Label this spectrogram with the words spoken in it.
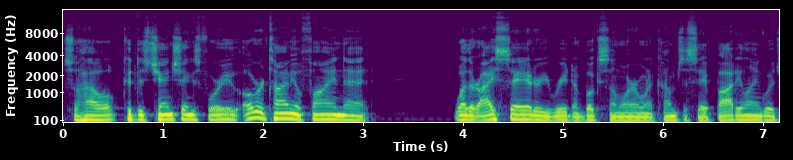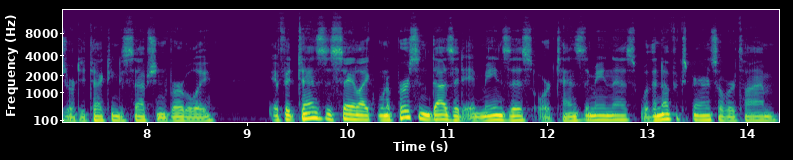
So, how could this change things for you? Over time, you'll find that whether I say it or you read in a book somewhere, when it comes to, say, body language or detecting deception verbally, if it tends to say, like, when a person does it, it means this or tends to mean this, with enough experience over time,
